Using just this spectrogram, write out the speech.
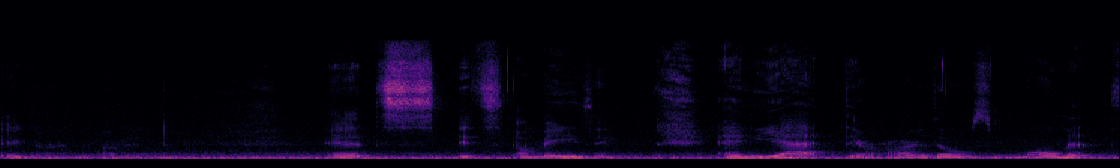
ignorant of it. It's it's amazing. And yet there are those moments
